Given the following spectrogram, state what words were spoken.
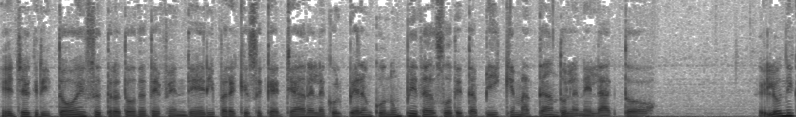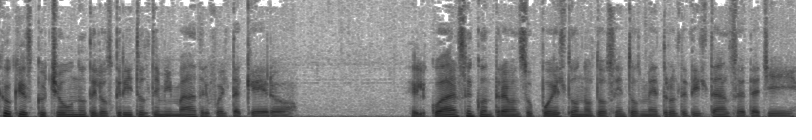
Ella gritó y se trató de defender y para que se callara la golpearon con un pedazo de tapique matándola en el acto. El único que escuchó uno de los gritos de mi madre fue el taquero, el cual se encontraba en su puesto a unos 200 metros de distancia de allí.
